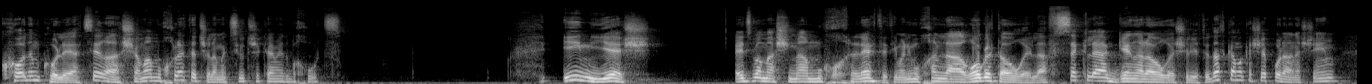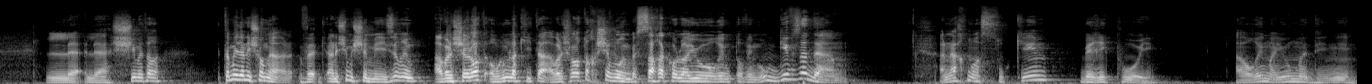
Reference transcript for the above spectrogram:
קודם כל לייצר האשמה מוחלטת של המציאות שקיימת בחוץ. אם יש אצבע מאשימה מוחלטת, אם אני מוכן להרוג את ההורה, להפסק להגן על ההורה שלי, את יודעת כמה קשה פה לאנשים להאשים את ההורה? תמיד אני שומע, ואנשים שמעיזים אומרים, אבל שלא, אומרים לכיתה, אבל שלא תחשבו, הם בסך הכל היו הורים טובים. הוא gives a damn. אנחנו עסוקים בריפוי. ההורים היו מדהימים.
